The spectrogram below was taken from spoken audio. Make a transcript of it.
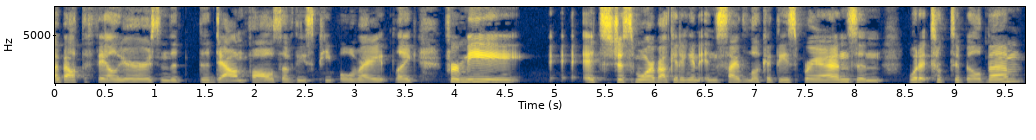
about the failures and the, the downfalls of these people, right? Like for me, it's just more about getting an inside look at these brands and what it took to build them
